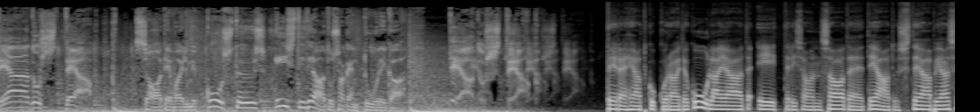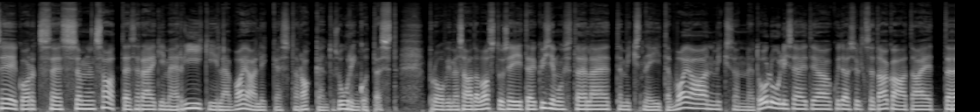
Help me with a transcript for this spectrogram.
teadus teab. saade valmib koostöös Eesti Teadusagentuuriga. teadus teab tere, head Kuku raadio kuulajad, eetris on saade Teadus teab ja seekordses saates räägime riigile vajalikest rakendusuuringutest. proovime saada vastuseid küsimustele, et miks neid vaja on, miks on need olulised ja kuidas üldse tagada, et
